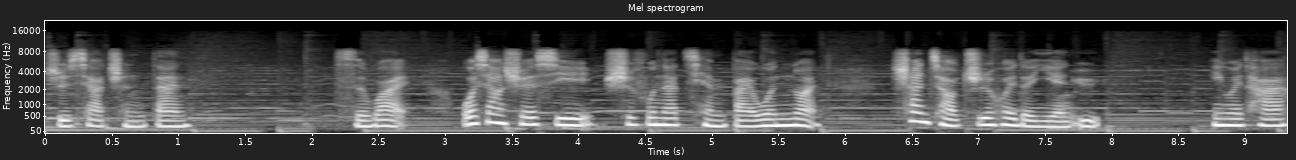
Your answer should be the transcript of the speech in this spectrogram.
直下承担。此外，我想学习师傅那浅白温暖、善巧智慧的言语，因为他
